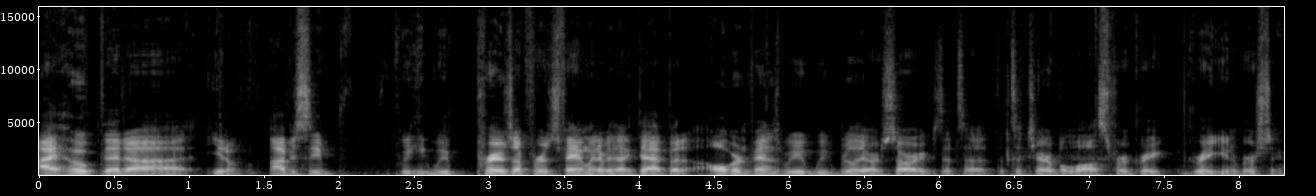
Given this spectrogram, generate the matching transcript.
I, I hope that uh, you know obviously we, we prayers up for his family and everything like that. But Auburn fans, we, we really are sorry because that's a that's a terrible loss for a great great university.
